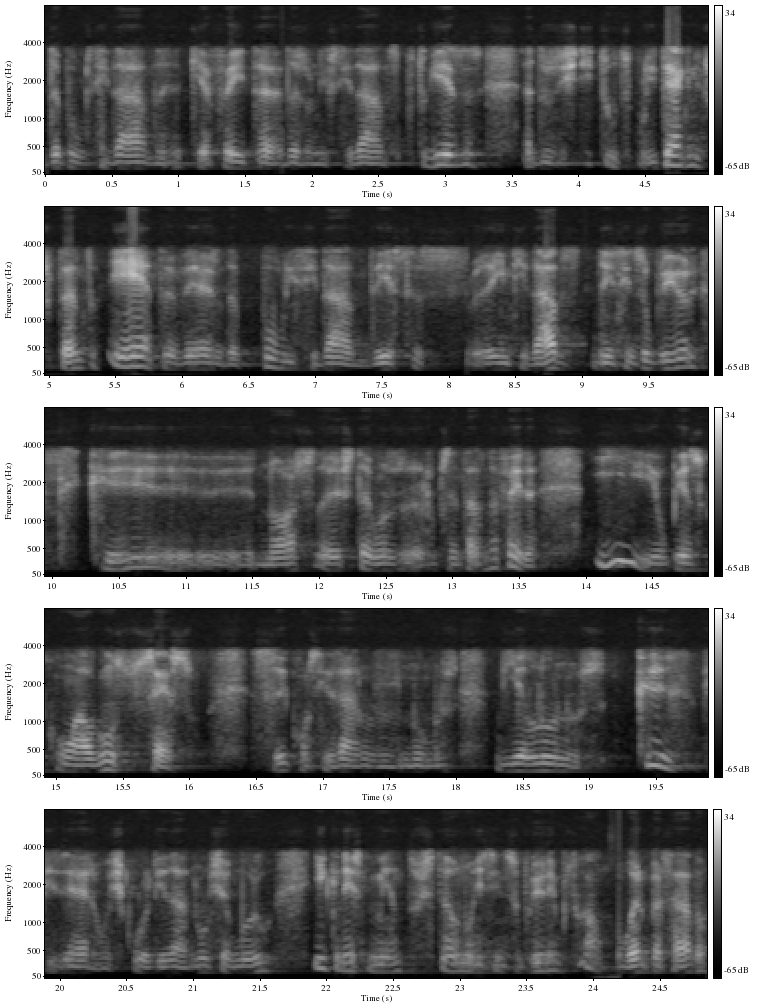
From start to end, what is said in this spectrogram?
da publicidade que é feita das universidades portuguesas, dos institutos politécnicos, portanto, é através da publicidade dessas entidades de ensino superior que nós estamos representados na feira. E eu penso com algum sucesso, se considerarmos os números de alunos que fizeram escolaridade no Luxemburgo e que neste momento estão no ensino superior em Portugal. O ano passado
